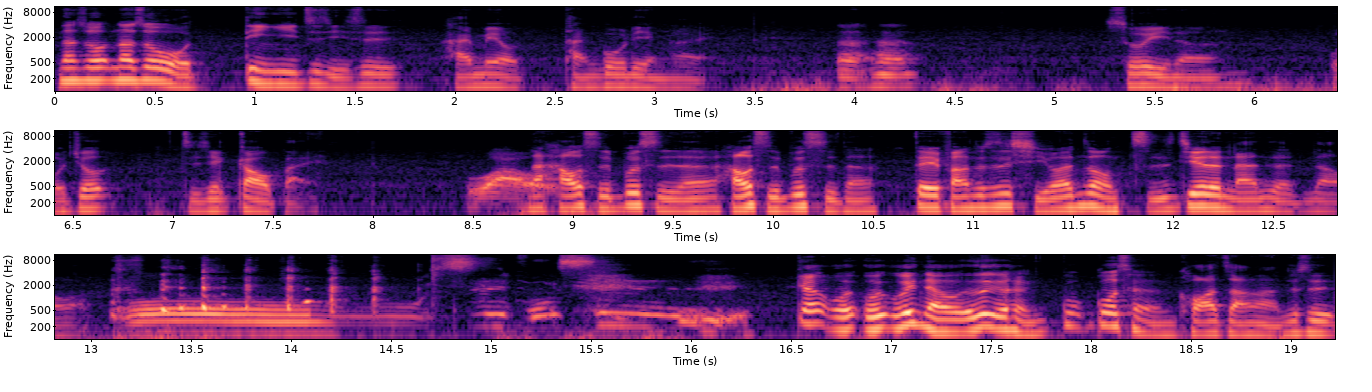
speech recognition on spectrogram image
那时候那时候我定义自己是还没有谈过恋爱。嗯哼，所以呢，我就直接告白。哇！那好死不死呢？好死不死呢？对方就是喜欢这种直接的男人，你知道吗？哦，是不是？刚我我我跟你讲，我这个很过过程很夸张啊，就是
